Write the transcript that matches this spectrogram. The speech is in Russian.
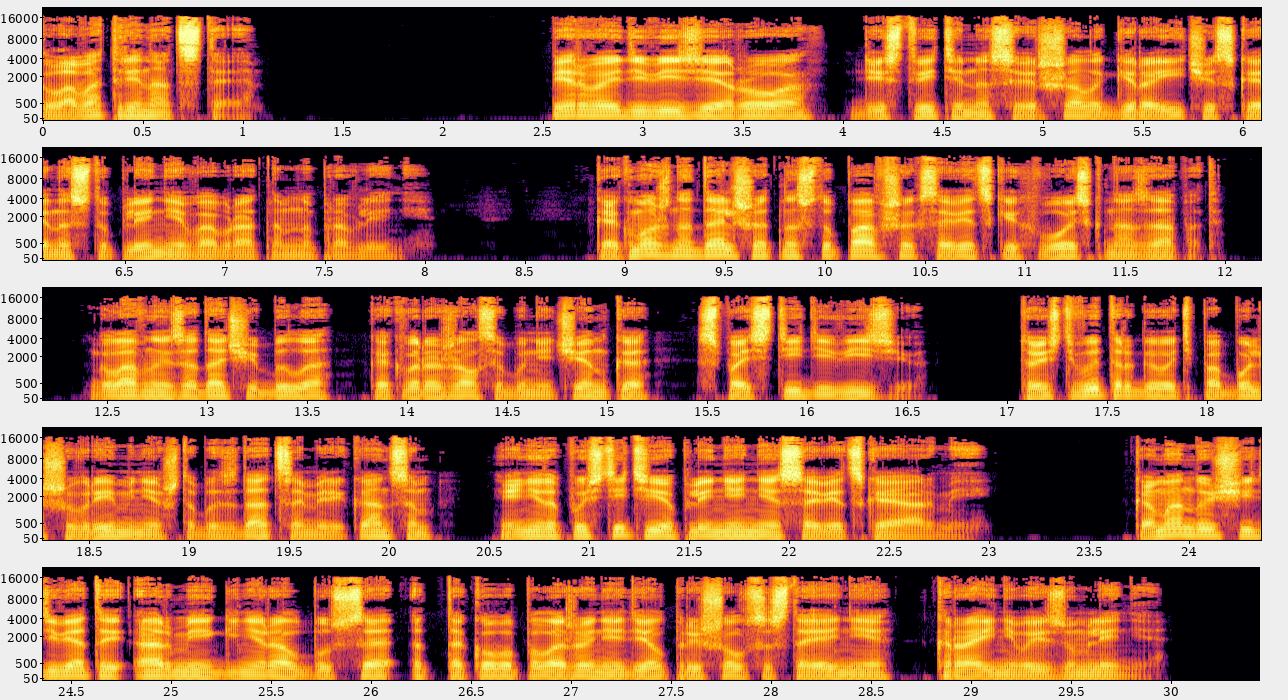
Глава 13. Первая дивизия РОА действительно совершала героическое наступление в обратном направлении. Как можно дальше от наступавших советских войск на запад. Главной задачей было, как выражался Буниченко, спасти дивизию, то есть выторговать побольше времени, чтобы сдаться американцам и не допустить ее пленения советской армией. Командующий 9-й армией генерал Буссе от такого положения дел пришел в состояние крайнего изумления.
